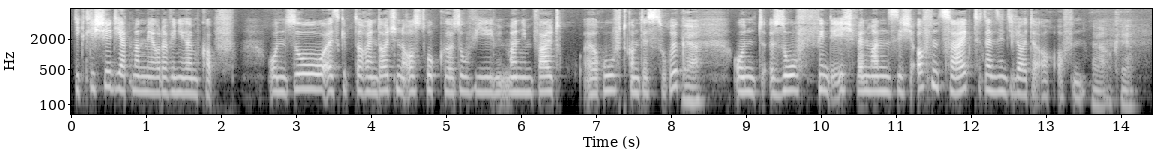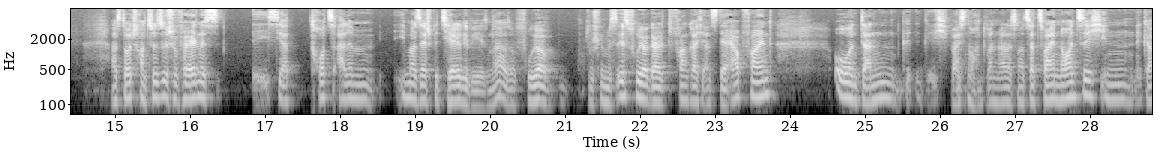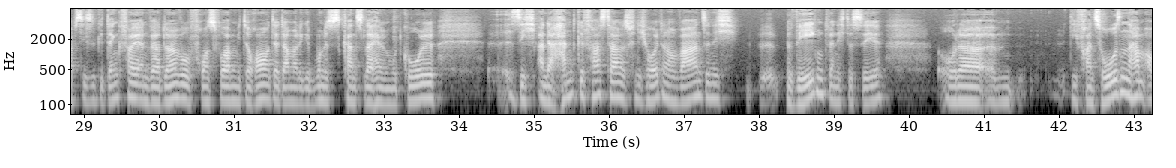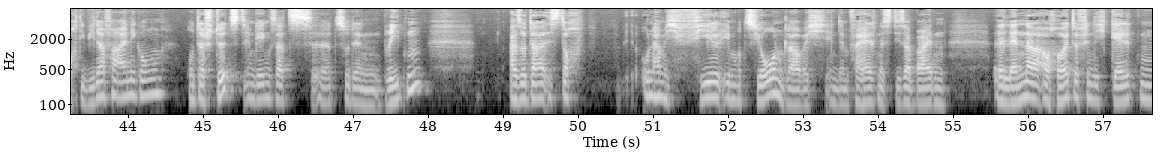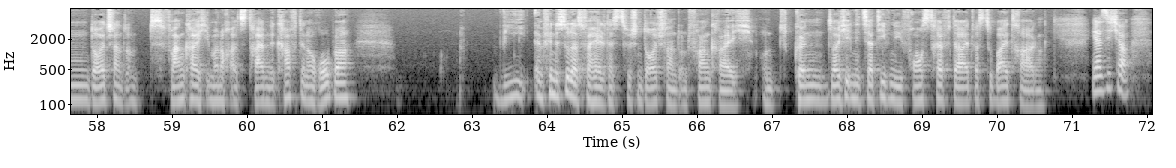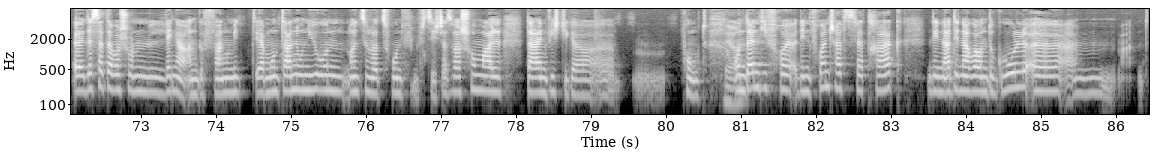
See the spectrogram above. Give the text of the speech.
die Klischee, die hat man mehr oder weniger im Kopf. Und so, es gibt auch einen deutschen Ausdruck, äh, so wie man im Wald äh, ruft, kommt es zurück. Ja. Und so finde ich, wenn man sich offen zeigt, dann sind die Leute auch offen. Ja, okay. Das deutsch-französische Verhältnis ist ja trotz allem immer sehr speziell gewesen. Ne? Also früher, so schlimm es ist, früher galt Frankreich als der Erbfeind. Und dann, ich weiß noch, wann war das, 1992 gab es diese Gedenkfeier in Verdun, wo François Mitterrand und der damalige Bundeskanzler Helmut Kohl äh, sich an der Hand gefasst haben. Das finde ich heute noch wahnsinnig äh, bewegend, wenn ich das sehe. Oder ähm, die Franzosen haben auch die Wiedervereinigung unterstützt, im Gegensatz äh, zu den Briten. Also da ist doch unheimlich viel Emotion, glaube ich, in dem Verhältnis dieser beiden äh, Länder. Auch heute, finde ich, gelten Deutschland und Frankreich immer noch als treibende Kraft in Europa. Wie empfindest du das Verhältnis zwischen Deutschland und Frankreich? Und können solche Initiativen wie France Treff da etwas zu beitragen? Ja, sicher. Äh, das hat aber schon länger angefangen mit der Montagne Union 1952. Das war schon mal da ein wichtiger äh, Punkt. Ja. Und dann die, den Freundschaftsvertrag, den Adenauer und de Gaulle äh,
